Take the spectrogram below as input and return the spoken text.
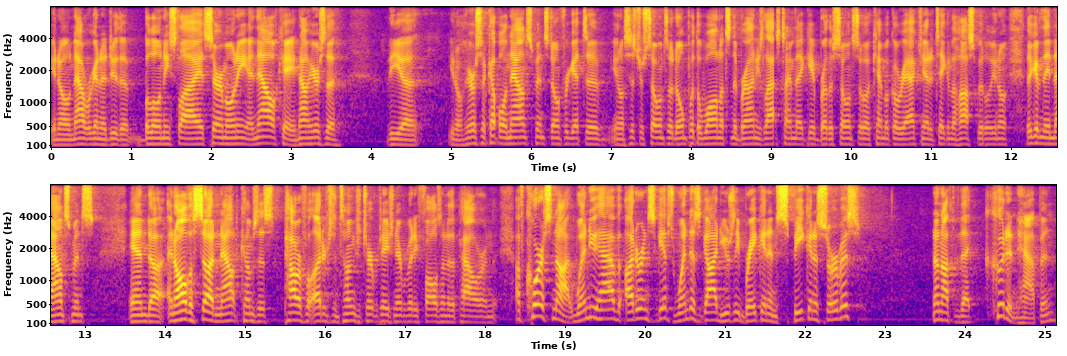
you know, now we're going to do the baloney slide ceremony, and now, okay, now here's the, the, uh, you know, here's a couple announcements. Don't forget to, you know, sister so and so, don't put the walnuts in the brownies. Last time that gave brother so and so a chemical reaction, you had to take him to the hospital. You know, they're giving the announcements. And, uh, and all of a sudden, out comes this powerful utterance and tongues interpretation. Everybody falls under the power. And of course not. When do you have utterance gifts? When does God usually break in and speak in a service? Now, not that that couldn't happen,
